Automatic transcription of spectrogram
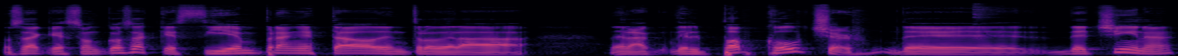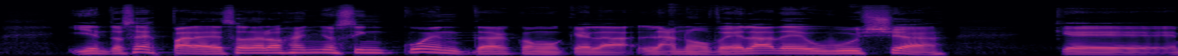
O sea, que son cosas que siempre han estado dentro de la, de la- del pop culture de, de China. Y entonces, para eso de los años 50, como que la, la novela de wuxia que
